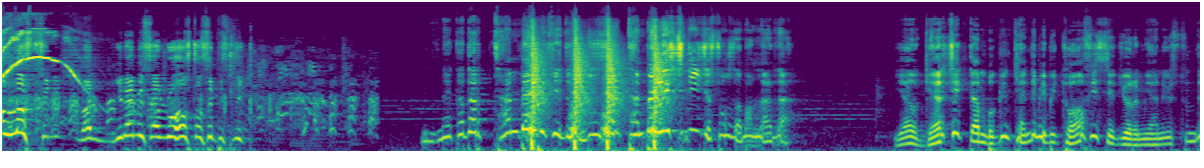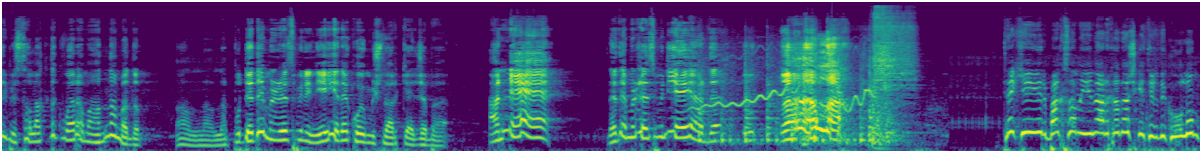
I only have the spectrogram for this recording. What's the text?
Allah seni! Lan yine mi sen ruh hastası pislik? Ne kadar tembel bir kedi oldun sen tembelleştin iyice son zamanlarda. Ya gerçekten bugün kendimi bir tuhaf hissediyorum yani üstümde bir salaklık var ama anlamadım. Allah Allah bu dedemin resmini niye yere koymuşlar ki acaba? Anne! Dedemin resmi niye yerde? Ah, Allah! Tekir baksana yine arkadaş getirdik oğlum.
